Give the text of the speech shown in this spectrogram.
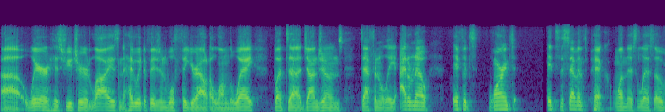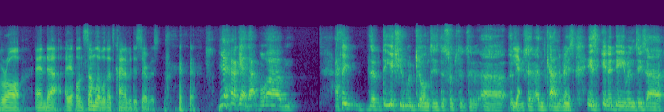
Uh, where his future lies in the heavyweight division, we'll figure out along the way. But uh, Jon Jones, definitely. I don't know if it's warrant. It's the seventh pick on this list overall, and uh, on some level, that's kind of a disservice. yeah, I get that, but um, I think the the issue with Jones is the substance of, uh, as yeah. you said, and kind of right. his his inner demons, Is uh,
